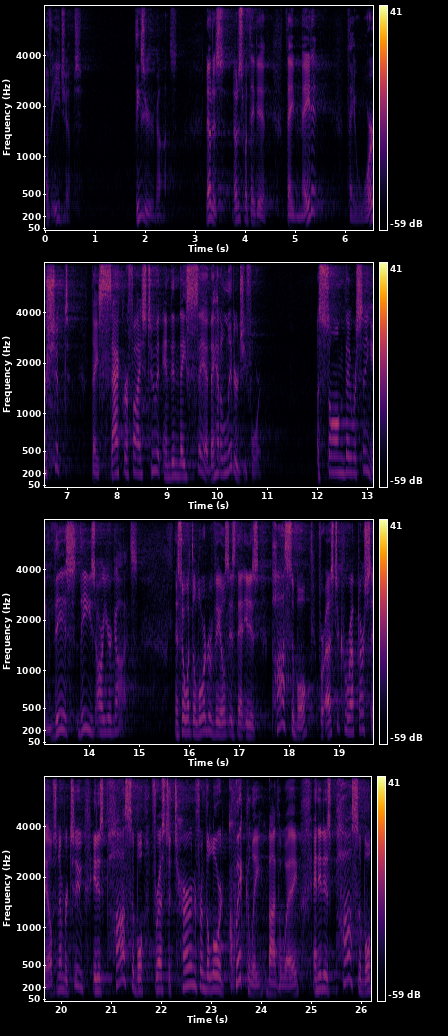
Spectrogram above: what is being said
of Egypt. These are your gods. Notice, notice what they did. They made it, they worshiped, they sacrificed to it, and then they said, they had a liturgy for it, a song they were singing. This, these are your gods. And so, what the Lord reveals is that it is possible for us to corrupt ourselves. Number two, it is possible for us to turn from the Lord quickly, by the way, and it is possible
